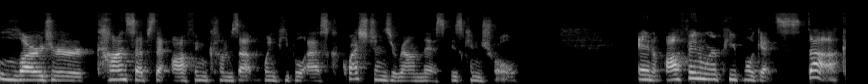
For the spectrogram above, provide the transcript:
larger concepts that often comes up when people ask questions around this is control. And often where people get stuck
